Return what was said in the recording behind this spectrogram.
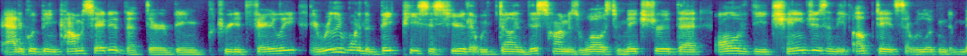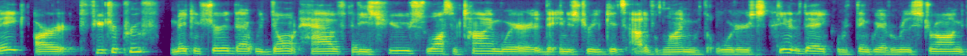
adequately being compensated, that they're being treated fairly. And really, one of the big pieces here that we've done this time as well is to make sure that all of the changes and the updates that we're looking to make are future proof, making sure that we don't have these huge swaths of time where the industry gets out of alignment with the orders. At the end of the day, we think we have a really strong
